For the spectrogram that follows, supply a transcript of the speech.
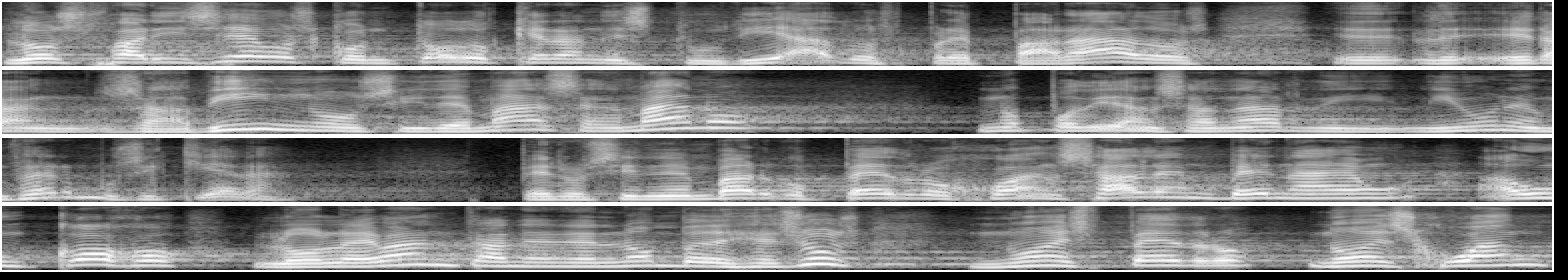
Los fariseos, con todo que eran estudiados, preparados, eh, eran rabinos y demás, hermano, no podían sanar ni, ni un enfermo siquiera. Pero sin embargo, Pedro, Juan salen, ven a un, a un, cojo, lo levantan en el nombre de Jesús. No es Pedro, no es Juan,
